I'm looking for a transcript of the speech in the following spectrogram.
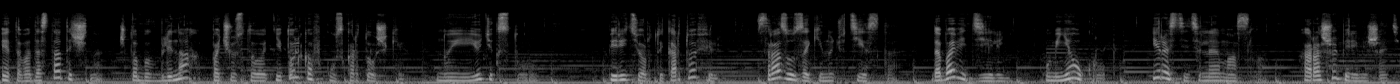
Этого достаточно, чтобы в блинах почувствовать не только вкус картошки, но и ее текстуру. Перетертый картофель сразу закинуть в тесто, добавить зелень, у меня укроп и растительное масло. Хорошо перемешать.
